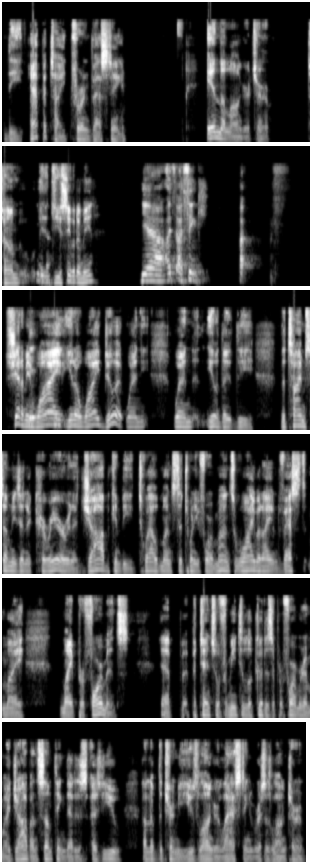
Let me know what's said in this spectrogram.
the appetite for investing in the longer term. Tom, yeah. do you see what I mean? Yeah, I, I think. Uh, Shit, I mean, it, why it, you know why do it when when you know the the the time somebody's in a career or in a job can be twelve months to twenty four months? Why would I invest my my performance uh, potential for me to look good as a performer in my job on something that is, as you, I love the term you use, longer lasting versus long term.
